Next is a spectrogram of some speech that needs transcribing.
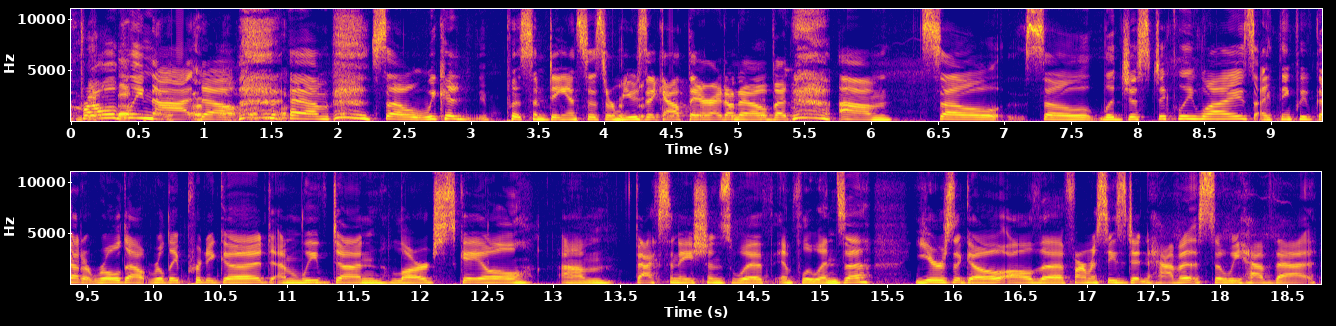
probably not. No. Um, so we could put some dances or music out there. I don't know, but um, so so logistically wise, I think we've got it rolled out really pretty good, and we've done large scale um, vaccinations with influenza years ago. All the pharmacies didn't have it, so we have that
